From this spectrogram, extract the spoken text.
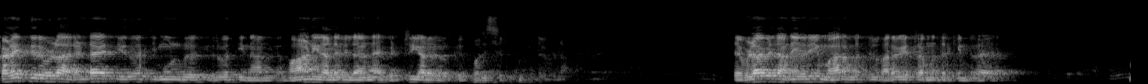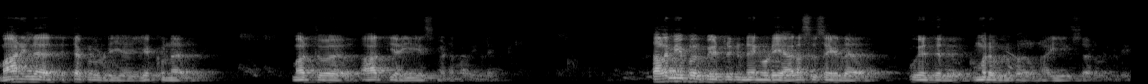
கலைத்திருவிழா ரெண்டாயிரத்தி இருபத்தி மூன்று இருபத்தி நான்கு மாநில அளவிலான வெற்றியாளர்களுக்கு பரிசளிக்கின்ற விழா. இந்த விழாவில் அனைவரையும் ஆரம்பத்தில் வரவேற்று அமர்ந்திருக்கின்ற மாநில திட்டக்குழுடைய இயக்குனர் மருத்துவர் ஆர்த்தி ஐஏஎஸ் மேடம் அவர்களே. தலைமை பொறுப்பேற்றுக்கின்ற எங்களுடைய அரசு செயலர் உயர் திரு குமரகுருபரன் ஐஏஎஸ் சார் அவர்களே.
